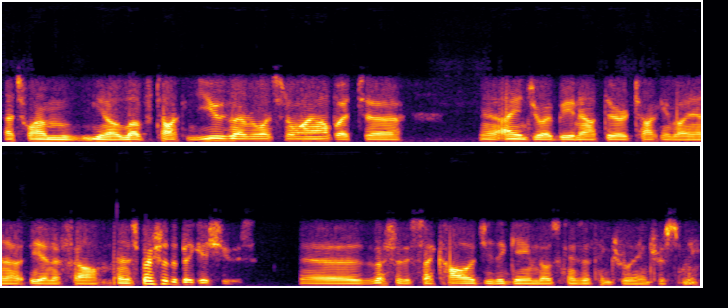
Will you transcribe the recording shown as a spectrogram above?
That's why I'm, you know, love talking to you every once in a while. But uh, you know, I enjoy being out there talking about the NFL, and especially the big issues, uh, especially the psychology of the game. Those kinds of things really interest me.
